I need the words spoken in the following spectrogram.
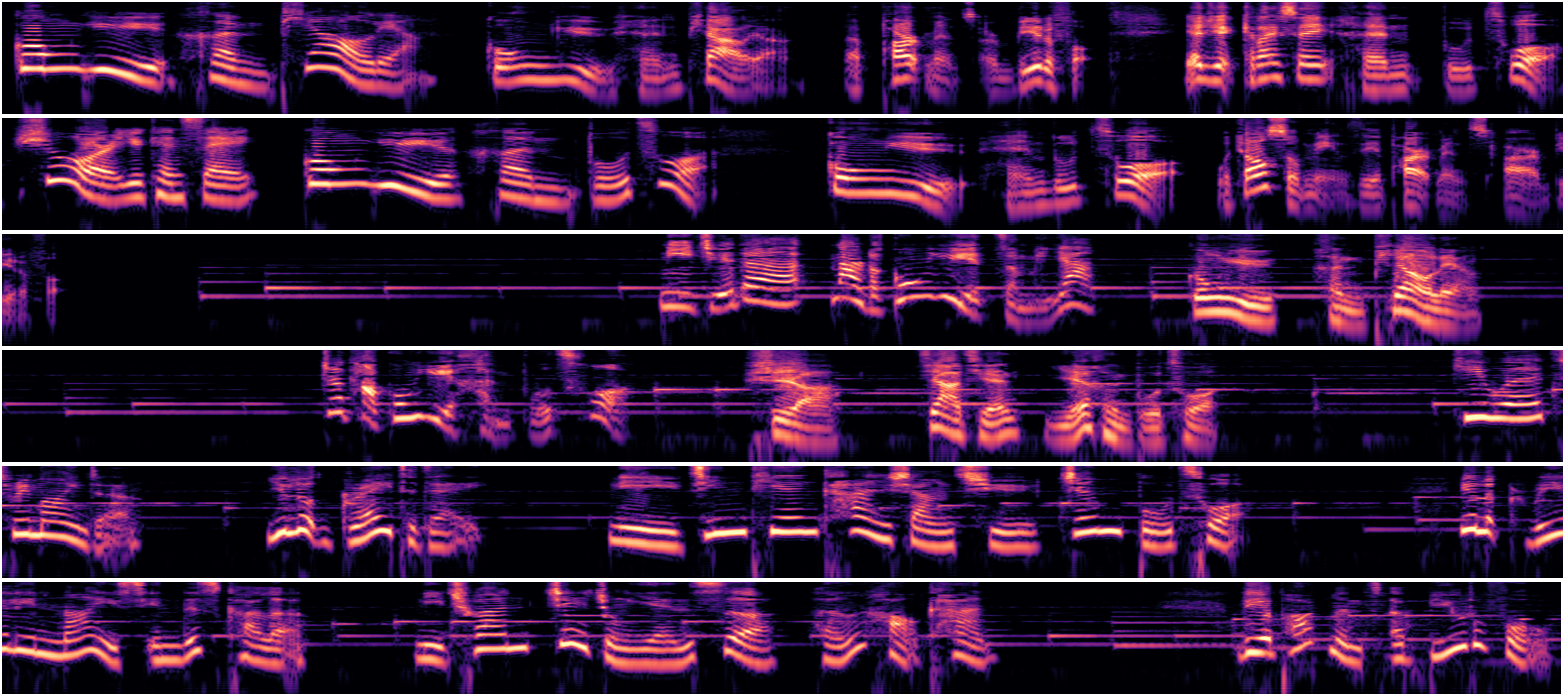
公寓很漂亮公寓很漂亮。Apartments are beautiful. Yaji, can I say 很不错？ Sure, you can say 公寓很不错。公寓很不错, which also means the apartments are beautiful. 你觉得那儿的公寓怎么样？公寓很漂亮。 这套公寓很不错。是啊，价钱也很不错。 Keywords reminder: You look great today. 你今天看上去真不错。You look really nice in this color. 你穿这种颜色很好看。The apartments are beautiful.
